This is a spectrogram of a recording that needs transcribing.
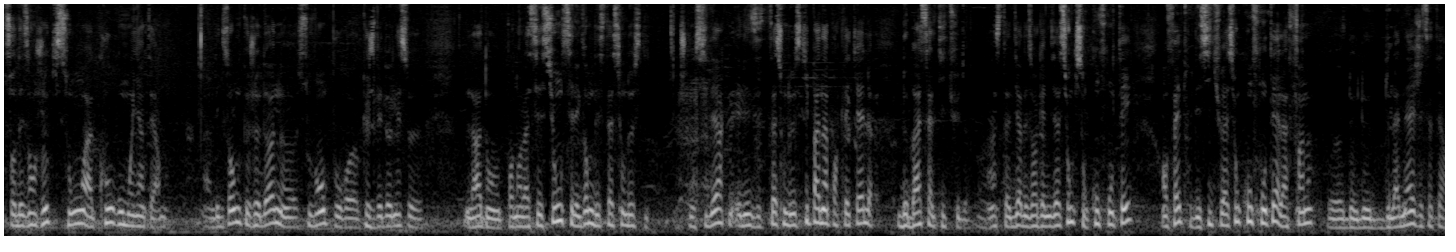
sur des enjeux qui sont à court ou moyen terme. L'exemple que je donne souvent, pour que je vais donner ce, là pendant la session, c'est l'exemple des stations de ski. Je considère que les stations de ski, pas n'importe lesquelles, de basse altitude, hein, c'est-à-dire des organisations qui sont confrontées, en fait, ou des situations confrontées à la fin euh, de, la neige, etc.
